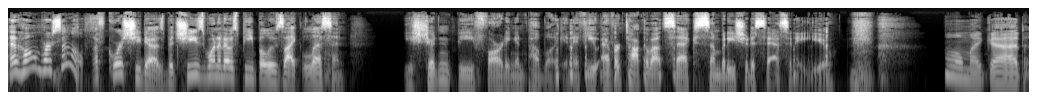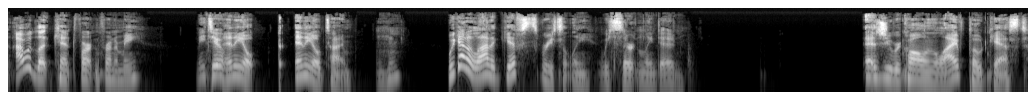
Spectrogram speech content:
at home herself. Of course she does, but she's one of those people who's like, listen, you shouldn't be farting in public. And if you ever talk about sex, somebody should assassinate you. Oh my god, I would let Kent fart in front of me Me too. any old any old time. hmm We got a lot of gifts recently. We certainly did. As you recall in the live podcast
